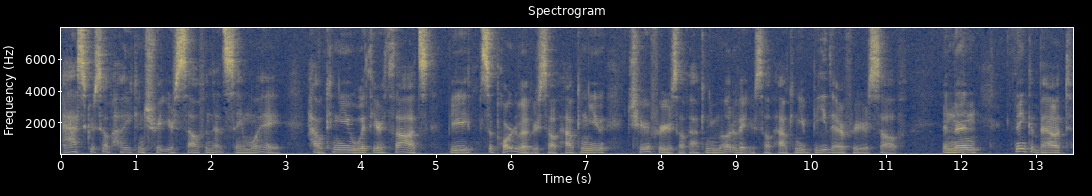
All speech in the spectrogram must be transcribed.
ask yourself how you can treat yourself in that same way. How can you, with your thoughts, be supportive of yourself? How can you cheer for yourself? How can you motivate yourself? How can you be there for yourself? And then think about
